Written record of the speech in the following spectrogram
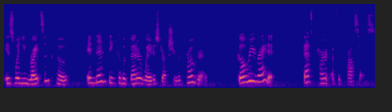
is when you write some code and then think of a better way to structure your program. Go rewrite it. That's part of the process.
